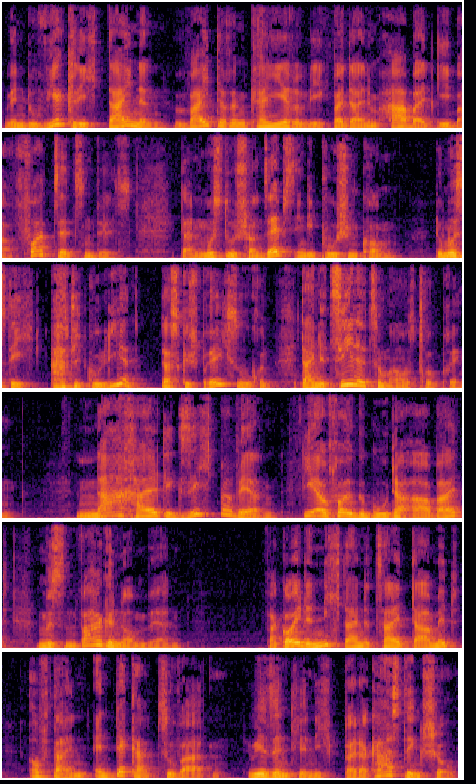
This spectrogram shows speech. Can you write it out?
Wenn du wirklich deinen weiteren Karriereweg bei deinem Arbeitgeber fortsetzen willst, dann musst du schon selbst in die Puschen kommen. Du musst dich artikulieren, das Gespräch suchen, deine Ziele zum Ausdruck bringen, nachhaltig sichtbar werden. Die Erfolge guter Arbeit müssen wahrgenommen werden. Vergeude nicht deine Zeit damit, auf deinen Entdecker zu warten. Wir sind hier nicht bei der Castingshow.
